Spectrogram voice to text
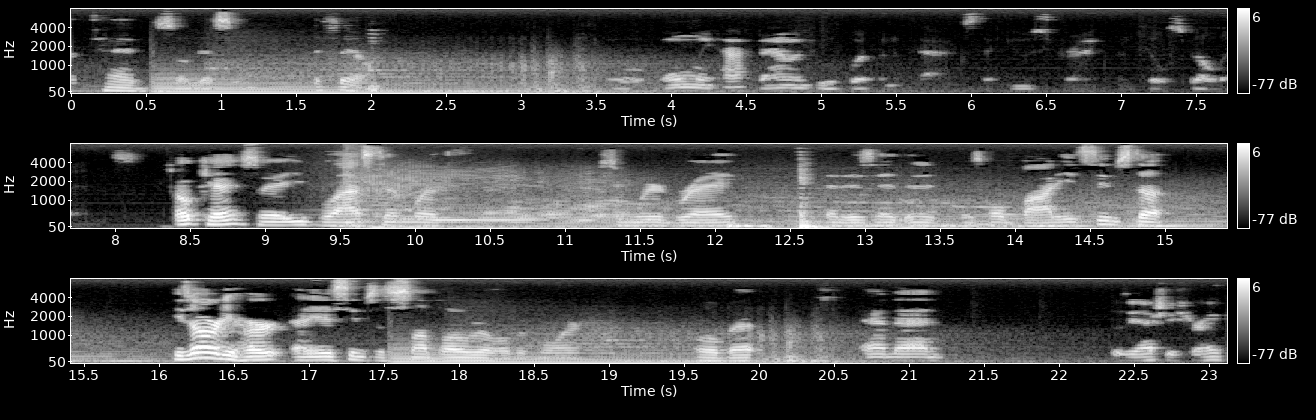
a ten, so I'm guessing They fail. So only half damage with weapon attacks that use strength until spell ends. Okay, so you blast him with some weird ray, and his hit and his whole body. He seems to. He's already hurt, and he just seems to slump over a little bit more, a little bit, and then Does he actually shrink?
